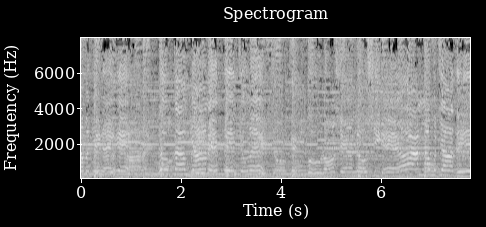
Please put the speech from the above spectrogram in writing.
များမငြိမ့်နိုင်ခဲ့ဒုက္ခများနဲ့တွေ့ကြုံလဲကိုယ်တော်ရှင်လို့ရှိတယ်အာနောက်မကြသေး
